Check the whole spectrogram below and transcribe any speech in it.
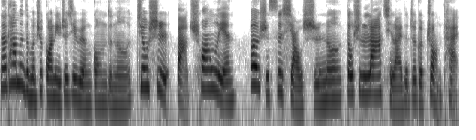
那他们怎么去管理这些员工的呢？就是把窗帘二十四小时呢都是拉起来的这个状态，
